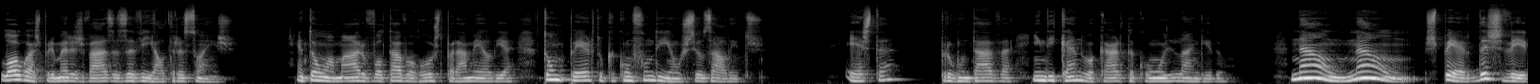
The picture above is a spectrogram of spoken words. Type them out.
Logo às primeiras vasas havia alterações. Então o Amaro voltava o rosto para Amélia, tão perto que confundiam os seus hálitos. Esta? perguntava, indicando a carta com o um olho lânguido. Não, não, espere, deixe ver,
